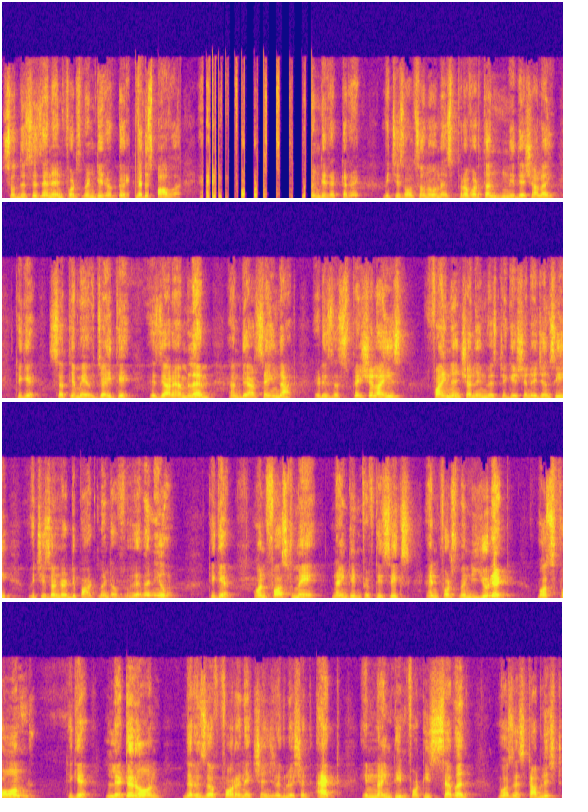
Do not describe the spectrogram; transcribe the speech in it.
So this is an enforcement directorate. This power. Enforcement directorate, which is also known as Pravartan Nideshalay. Okay. Satyamev Jayate is their emblem, and they are saying that it is a specialized financial investigation agency which is under Department of Revenue. Okay. On 1st May 1956, enforcement unit was formed. Okay. Later on, there is a Foreign Exchange Regulation Act in 1947 was established.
